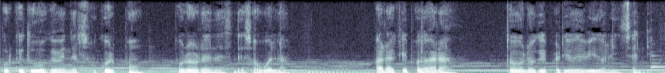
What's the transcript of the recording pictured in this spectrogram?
porque tuvo que vender su cuerpo por órdenes de su abuela para que pagara todo lo que perdió debido al incendio.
